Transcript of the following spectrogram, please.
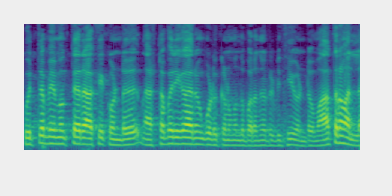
കുറ്റവിമുക്തരാക്കിക്കൊണ്ട് നഷ്ടപരിഹാരം കൊടുക്കണമെന്ന് പറഞ്ഞൊരു വിധിയുണ്ട്. മാത്രമല്ല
